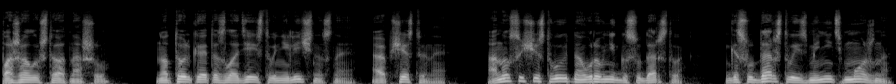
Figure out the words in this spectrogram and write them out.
«Пожалуй, что отношу. Но только это злодейство не личностное, а общественное. Оно существует на уровне государства. Государство изменить можно,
